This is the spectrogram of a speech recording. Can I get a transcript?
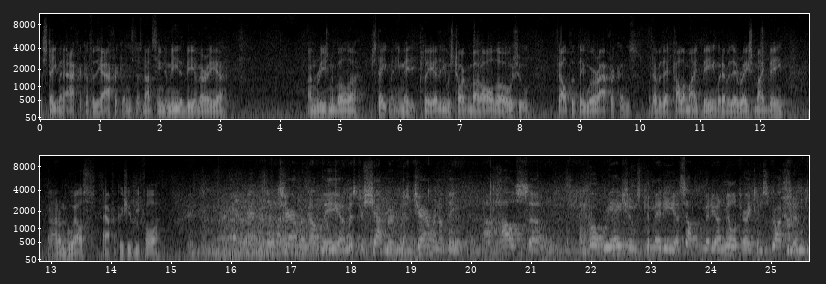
The statement Africa for the Africans does not seem to me to be a very uh, unreasonable uh, statement. He made it clear that he was talking about all those who felt that they were Africans, whatever their color might be, whatever their race might be. And I don't know who else Africa should be for. chairman of the, uh, Mr. Sheppard, was chairman of the uh, House uh, Appropriations Committee, uh, Subcommittee on Military Construction,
